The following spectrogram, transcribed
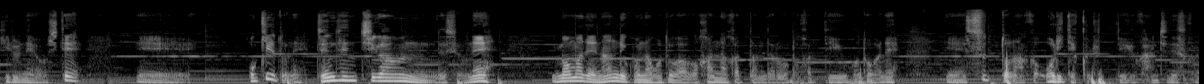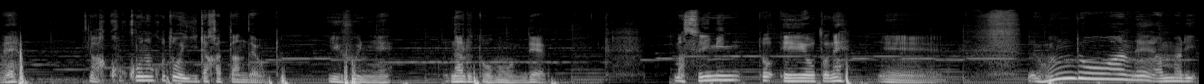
昼寝をして、えー、起きるとね全然違うんですよね。今までなんでこんなことが分かんなかったんだろうとかっていうことがね、えー、スッとなんか降りてくるっていう感じですかね。あここのことを言いたかったんだよというふうにねなると思うんでまあ睡眠と栄養とね、えー、運動はねあんまり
